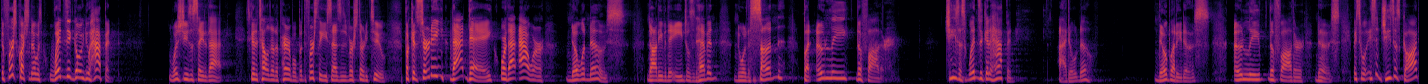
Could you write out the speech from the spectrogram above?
The first question, though, was when's it going to happen? What does Jesus say to that? He's going to tell another parable, but the first thing he says is verse 32. But concerning that day or that hour, no one knows, not even the angels in heaven, nor the Son, but only the Father. Jesus, when's it going to happen? I don't know. Nobody knows. Only the Father knows. You say, well, isn't Jesus God?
